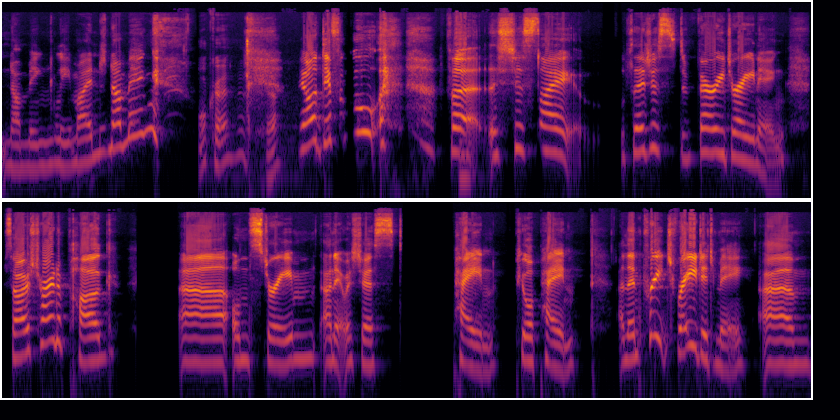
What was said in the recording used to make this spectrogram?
numbingly mind numbing. Okay. Yeah. they are difficult, but it's just like they're just very draining. So I was trying to pug uh, on stream, and it was just pain, pure pain. And then Preach raided me, um,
